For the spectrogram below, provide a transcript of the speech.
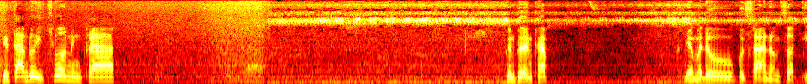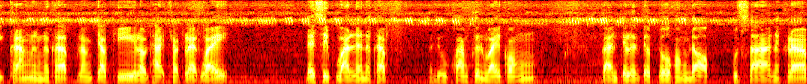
เดี๋ยวตามดูอีกช่วงหนึ่งครับ เพื่อนๆครับ เดี๋ยวมาดูพุทรานมสดอีกครั้งหนึ่งนะครับ หลังจากที่เราถ่ายช็อตแรกไว้ ได้สิบวันแล้วนะครับ มาดูความเคลื่อนไหวของการเจริญเติบโตของดอกพุทรานะครับ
